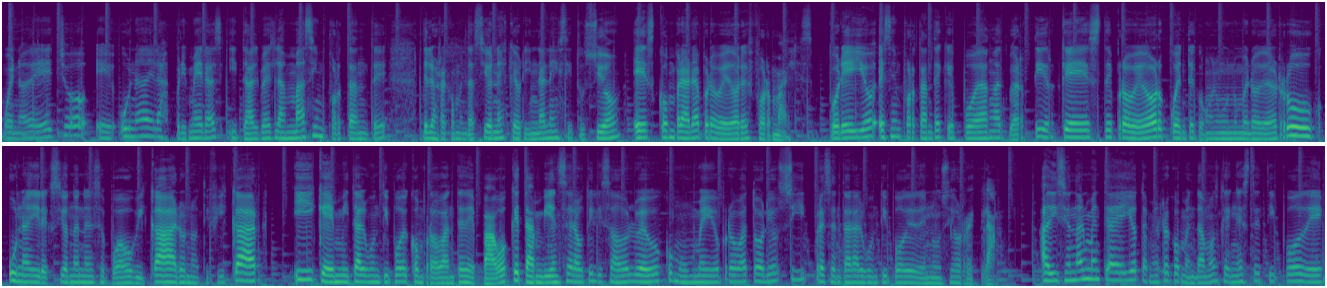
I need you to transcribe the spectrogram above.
Bueno, de hecho, eh, una de las primeras y tal vez la más importante de las recomendaciones que brinda la institución es comprar a proveedores formales. Por ello, es importante que puedan advertir que este proveedor cuente con un número de RUC, una dirección donde se pueda ubicar o notificar y que emita algún tipo de comprobante de pago que también será utilizado luego como un medio probatorio si presentar algún tipo de denuncia o reclamo. Adicionalmente a ello, también recomendamos que en este tipo de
